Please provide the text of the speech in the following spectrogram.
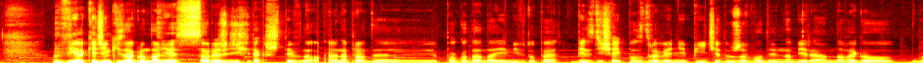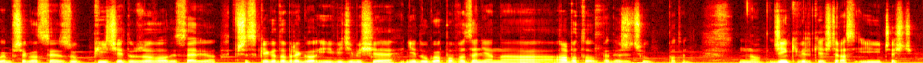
Wielkie dzięki za oglądanie. Sorry, że dzisiaj tak sztywno, ale naprawdę e, pogoda daje mi w dupę. Więc dzisiaj pozdrowienie. Pijcie dużo wody, nabiera nowego, głębszego sensu. Pijcie dużo wody, serio. Wszystkiego dobrego i widzimy się niedługo. Powodzenia na. albo to będę życzył potem. No, dzięki wielkie jeszcze raz i cześć.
